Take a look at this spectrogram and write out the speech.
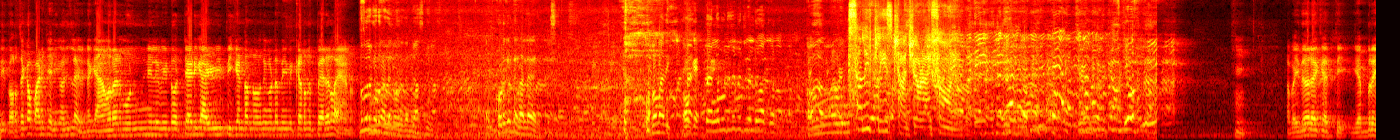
നീ കുറച്ചൊക്കെ പഠിച്ച എനിക്ക് മനസ്സിലായി. പിന്നെ ക്യാമറയുടെ മുന്നിൽ വീണ്ടും ഒറ്റയടി കഴിപ്പിക്കേണ്ടെന്ന് പറഞ്ഞുകൊണ്ട് നീ കിടന്ന് പെരളയാണ്. കൊടുക്കട്ടെ നല്ല കാര്യം. അപ്പൊ മതി. Okay. Sunny, please charge your iPhone. അപ്പോൾ അപ്പൊ ഇതുവരെയൊക്കെ എത്തി. ഗബ്രി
